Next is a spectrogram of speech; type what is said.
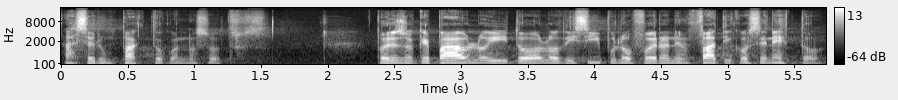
hacer un pacto con nosotros. Por eso que Pablo y todos los discípulos fueron enfáticos en esto,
